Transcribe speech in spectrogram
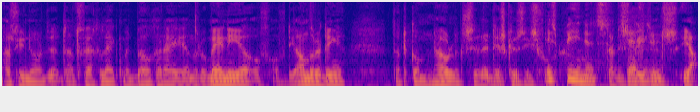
als u nou dat vergelijkt met Bulgarije en Roemenië... Of, of die andere dingen, dat komt nauwelijks in de discussies voor. Is peanuts, dat is zegt u. peanuts, ja.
